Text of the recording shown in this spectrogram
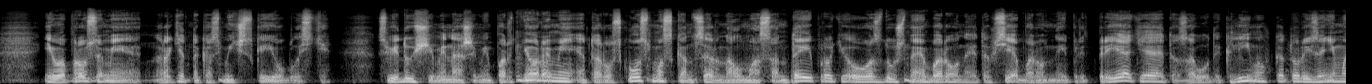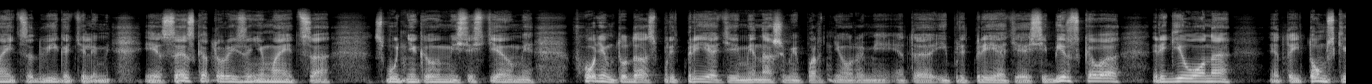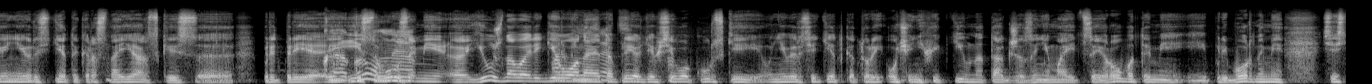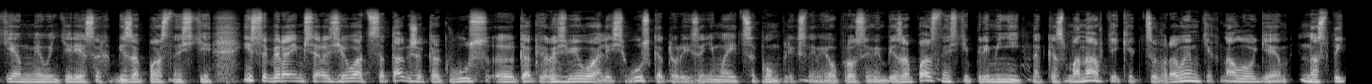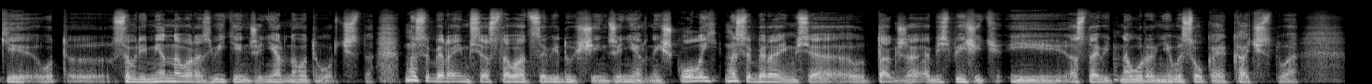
и вопросами ракетно-космической области с ведущими нашими партнерами. Это Роскосмос, концерн «Алмаз Антей» противовоздушной обороны. Это все оборонные предприятия. Это заводы «Климов», который занимается двигателями. ИСС, который занимается спутниковыми системами. Входим туда с предприятиями нашими партнерами. Это и предприятия Сибирского региона, это и Томский университет, и Красноярский с э, предприятиями, и с вузами э, Южного региона. Это прежде всего Курский университет, который очень эффективно также занимается и роботами, и приборными системами в интересах безопасности. И собираемся развиваться так же, как вуз, э, как развивались. Вуз, который занимается комплексными вопросами безопасности, применительно к космонавтике, к цифровым технологиям, на стыке вот, современного развития инженерного творчества. Мы собираемся оставаться ведущей инженерной школой. Мы собираемся э, также обеспечить и оставить на уровне высокое качество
